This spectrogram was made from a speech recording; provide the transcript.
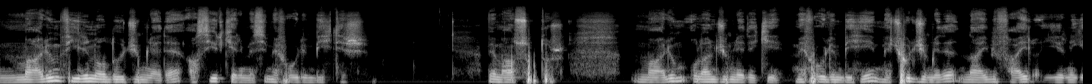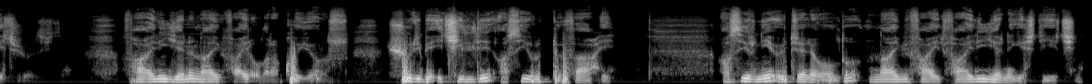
malum fiilin olduğu cümlede asir kelimesi mef'ulün bihtir ve mansuptur. Malum olan cümledeki mef'ulün bihi meçhul cümlede naibi fail yerine geçiriyoruz işte. Failin yerine naibi fail olarak koyuyoruz. Şuribe içildi asirut tüfahi. Asir niye ötrele oldu? Naibi fail, failin yerine geçtiği için.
